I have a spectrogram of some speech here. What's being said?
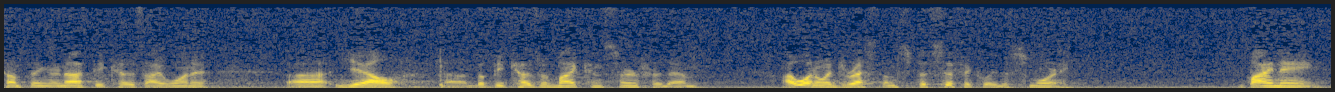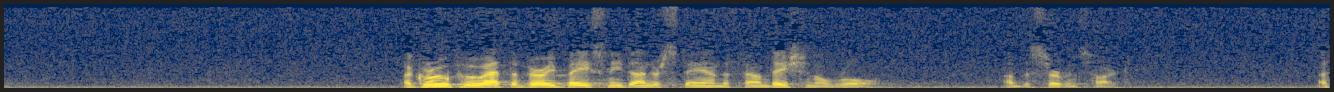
something or not because I want to uh, yell, uh, but because of my concern for them, I want to address them specifically this morning by name. A group who, at the very base, need to understand the foundational role of the servant's heart. A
